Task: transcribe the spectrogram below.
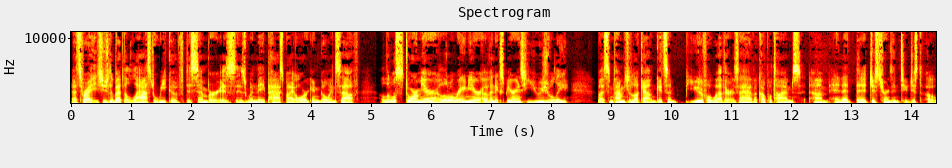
That's right. It's usually about the last week of December is, is when they pass by Oregon going south. A little stormier, a little rainier of an experience usually, but sometimes you luck out and get some beautiful weather as I have a couple times. Um, and it, then it just turns into just a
